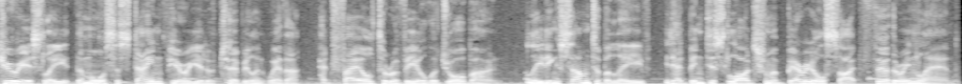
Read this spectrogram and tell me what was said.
Curiously, the more sustained period of turbulent weather had failed to reveal the jawbone, leading some to believe it had been dislodged from a burial site further inland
